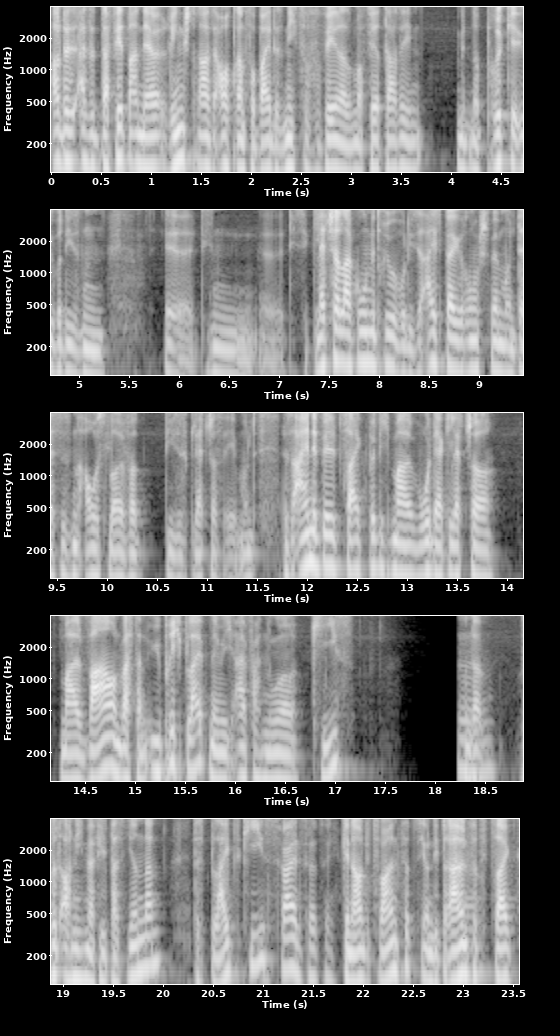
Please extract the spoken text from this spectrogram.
aber das, also da fährt man an der Ringstraße auch dran vorbei, das ist nicht zu verfehlen. Also man fährt tatsächlich mit einer Brücke über diesen, äh, diesen, äh, diese Gletscherlagune drüber, wo diese Eisberge rumschwimmen und das ist ein Ausläufer dieses Gletschers eben. Und das eine Bild zeigt wirklich mal, wo der Gletscher mal war und was dann übrig bleibt, nämlich einfach nur Kies. Mhm. Und da mhm. wird auch nicht mehr viel passieren dann. Das bleibt Kies. 42. Genau, die 42. Und die 43 ja. zeigt,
